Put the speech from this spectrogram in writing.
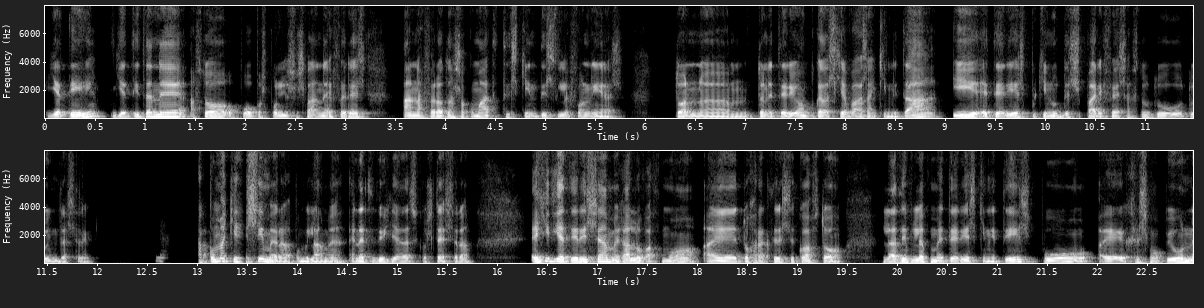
Γιατί, Γιατί ήταν αυτό που, όπως πολύ σωστά ανέφερες, αναφερόταν στο κομμάτι της κινητής τηλεφωνίας των, ε, των εταιριών που κατασκευάζαν κινητά ή εταιρείες που κινούνται στις παρυφές αυτού του, του industry ακόμα και σήμερα που μιλάμε, ενέτη 2024, έχει διατηρήσει σε ένα μεγάλο βαθμό ε, το χαρακτηριστικό αυτό. Δηλαδή βλέπουμε εταιρείες κινητής που ε, χρησιμοποιούν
